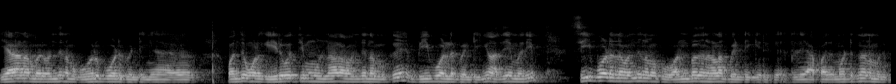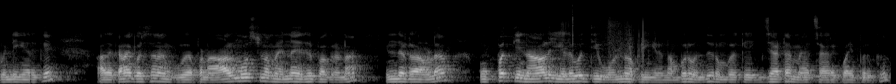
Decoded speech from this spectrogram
ஏழாம் நம்பர் வந்து நமக்கு ஒரு போர்டு பெயிண்டிங்காக வந்து உங்களுக்கு இருபத்தி மூணு நாளாக வந்து நமக்கு பி போர்டில் பெயிண்டிங்கும் அதே மாதிரி சி போர்டில் வந்து நமக்கு ஒன்பது நாளாக பெயிண்டிங் இருக்குது சரியா அப்போ அது மட்டும்தான் நமக்கு பெயிண்டிங்காக இருக்குது அதை கணக்கு வச்சு தான் நமக்கு அப்போ நான் ஆல்மோஸ்ட் நம்ம என்ன எதிர்பார்க்குறோன்னா இந்த ட்ராவில் முப்பத்தி நாலு எழுபத்தி ஒன்று அப்படிங்கிற நம்பர் வந்து ரொம்ப எக்ஸாக்டாக மேட்ச் ஆகிறதுக்கு வாய்ப்பு இருக்குது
